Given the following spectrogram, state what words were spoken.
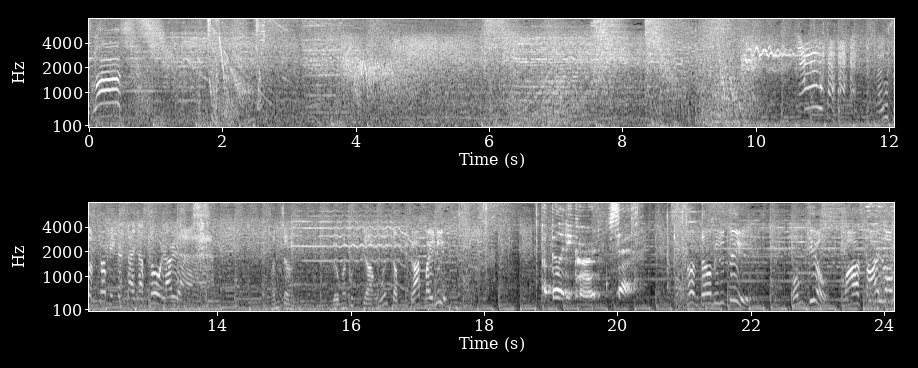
สลาช ในที่สุดก็มีกระจายจะสู้แล้วแหละฉันจะเดิมพันทุกอย่างไว้กับการ์ดใบนี้ Ability card set. เพิ่มเติม ability ผมเขี้ยวฟ้าสายลม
